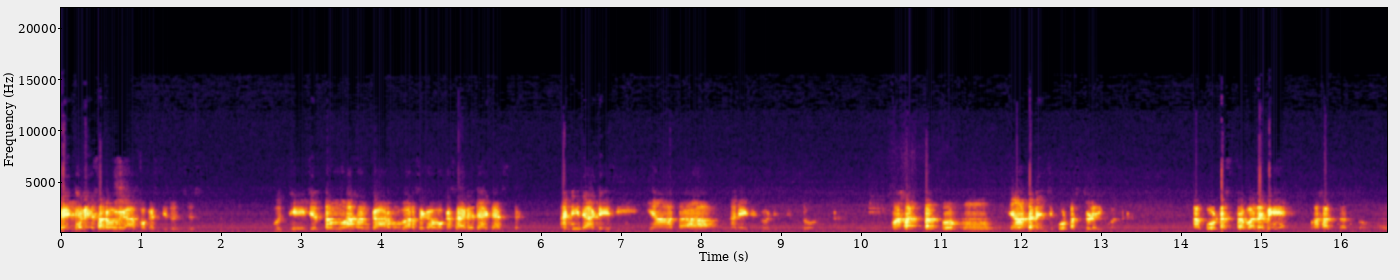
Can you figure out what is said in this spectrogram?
వెంటనే సర్వవ్యాపక స్థితి వచ్చేస్తుంది. బుద్ధి చిత్తం అహంకారం వరుసగా ఒకసారి దాటేస్తాడు అన్ని దాటేసి జ్ఞాత అనేటటువంటి స్థితిలో ఉంటాడు మహత్తత్వము జ్ఞాత నుంచి కూటస్థుడైపోతాడు. ఆ కూటస్థ పదమే మహత్తత్వము.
